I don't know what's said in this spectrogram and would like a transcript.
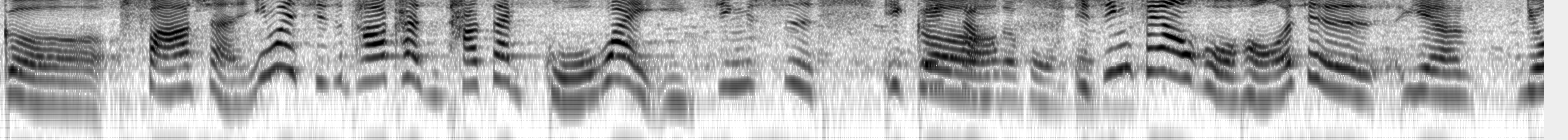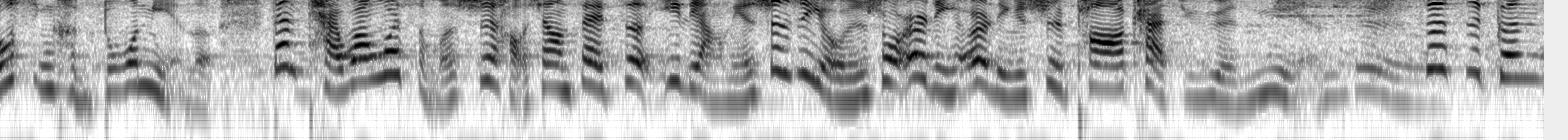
个发展，因为其实 Podcast 它在国外已经是一个已经非常火红，而且也流行很多年了。但台湾为什么是好像在这一两年，甚至有人说二零二零是 Podcast 元年？是，这是跟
